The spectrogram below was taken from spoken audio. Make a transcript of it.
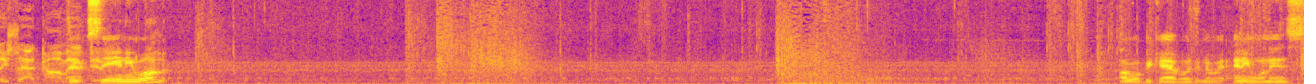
Friendly SATCOM Don't active. see anyone. I gotta be careful, I don't know where anyone is.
